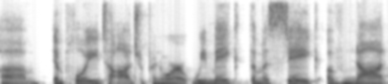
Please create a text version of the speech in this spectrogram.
um, employee to entrepreneur, we make the mistake of not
